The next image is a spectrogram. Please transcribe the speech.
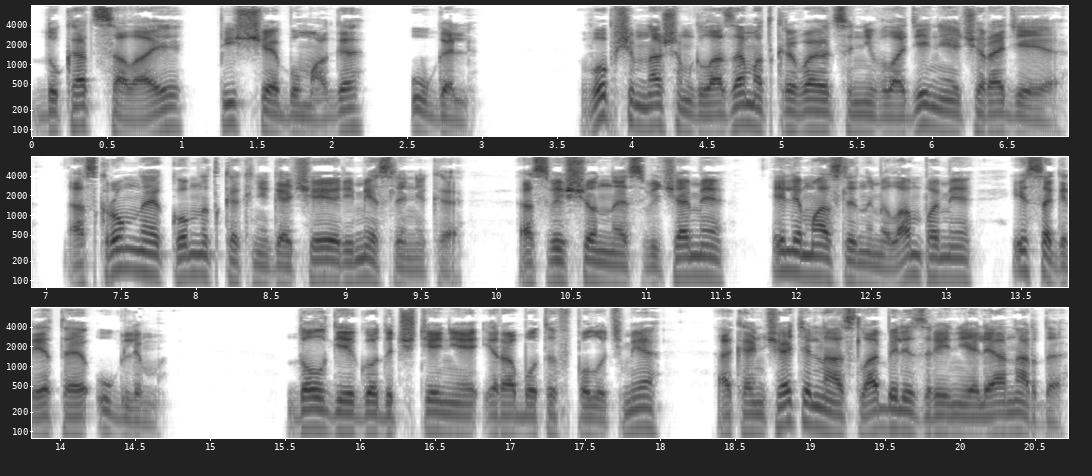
дукат салаи, пищая бумага, уголь. В общем, нашим глазам открываются не владения чародея, а скромная комнатка книгачея-ремесленника, освещенная свечами или масляными лампами и согретая углем. Долгие годы чтения и работы в полутьме окончательно ослабили зрение Леонардо,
